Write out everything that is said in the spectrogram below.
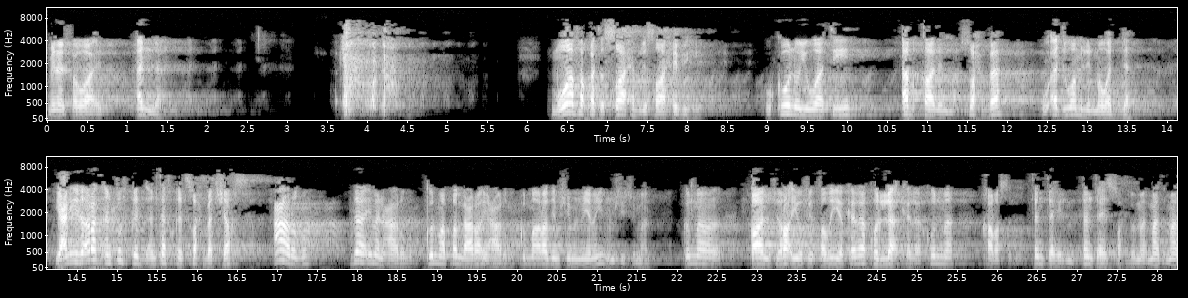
من الفوائد أن موافقة الصاحب لصاحبه وكونه يواتيه أبقى للصحبة وأدوم للمودة. يعني إذا أردت أن تفقد أن تفقد صحبة شخص عارضه دائما عارضه. كل ما طلع رأي عارضه. كل ما أراد يمشي من اليمين يمشي شمال. كل ما قال في رأيه في قضية كذا قل لا كذا. كل ما خلاص تنتهي تنتهي الصحبة. ما, ما, ما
